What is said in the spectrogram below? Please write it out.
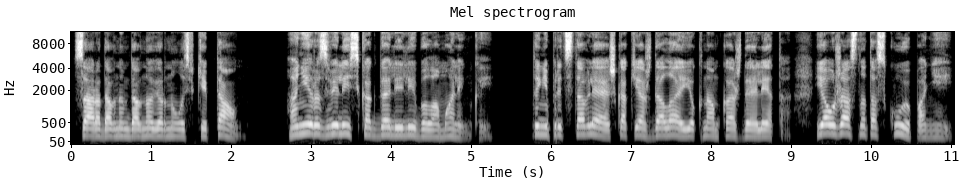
Сара давным-давно вернулась в Кейптаун. Они развелись, когда Лили была маленькой. Ты не представляешь, как я ждала ее к нам каждое лето. Я ужасно тоскую по ней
